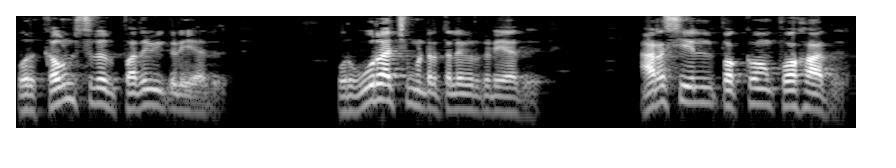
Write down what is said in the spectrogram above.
ஒரு கவுன்சிலர் பதவி கிடையாது. ஒரு ஊராட்சி மன்ற தலைவர் கிடையாது. அரசியல் பக்கம் போகாது.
